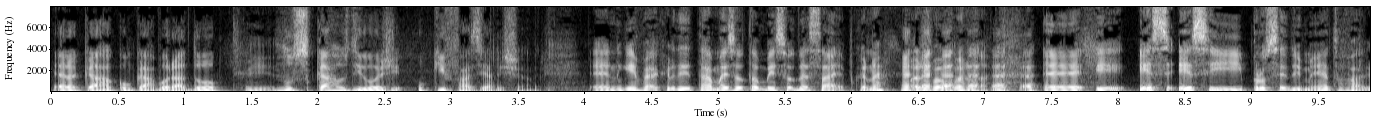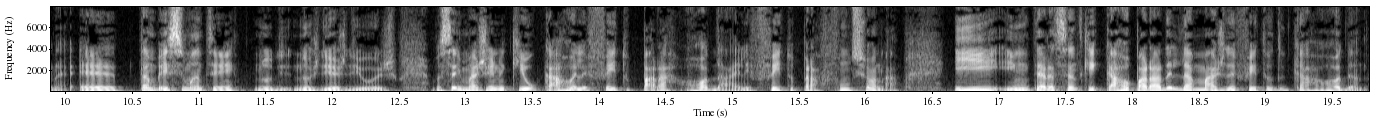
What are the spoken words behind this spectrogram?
era carro com carburador. Isso. Nos carros de hoje, o que fazer, Alexandre? É, ninguém vai acreditar, mas eu também sou dessa época, né? Mas vamos É, esse, esse procedimento, Wagner, é, também se mantém no nos dias de hoje. Você imagina que o carro ele é feito para rodar, ele é feito para funcionar. E interessante que carro parado ele dá mais defeito do que carro rodando.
